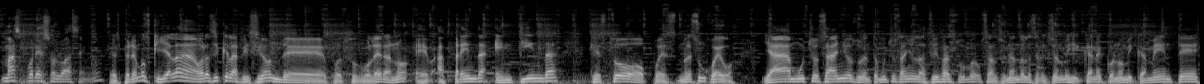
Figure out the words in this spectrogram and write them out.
más por eso lo hacen, ¿no? Esperemos que ya la, ahora sí que la afición de pues, futbolera, ¿no? aprenda, entienda que esto pues no es un juego ya muchos años, durante muchos años la FIFA estuvo sancionando a la selección mexicana económicamente,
